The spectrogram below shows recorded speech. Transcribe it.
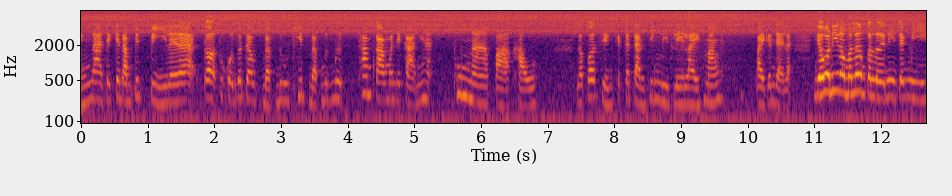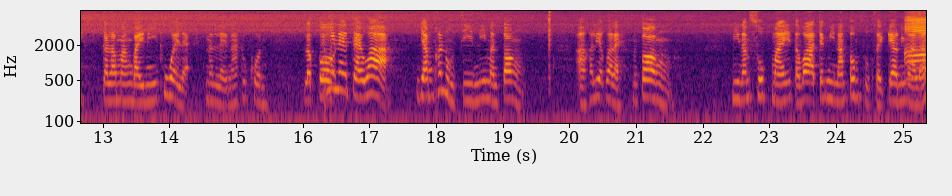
งหน้าแจะกระดำปิดปีเลยแหละก็ทุกคนก็จะแบบดูคลิปแบบมืดๆท่ามกลางบรรยากาศนี่ยทุ่งนาป่าเขา แล้วก็เสียงจักระจันจิ้งหรีดเลไลมั้งไปกันใหญ่แหละ เดี๋ยววันนี้เรามาเริ่มกันเลยนี่แจ็คมีกะละมังใบนี้ถ้วยแหละ นั่นแหละนะทุกคน แล้วก็ไม่แน่ใจว่ายำขนมจีนนี่มันต้อง อ่าเขาเรียกว่าอะไร มันต้องมีน้ำซุปไหม แต่ว่าแจ็คมีน้ำต้มสุกใส่แก้วนี่มาแล้ว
